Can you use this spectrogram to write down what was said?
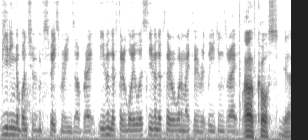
beating a bunch of space marines up, right? Even if they're loyalists, even if they're one of my favorite legions, right? Oh, of course, yeah.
